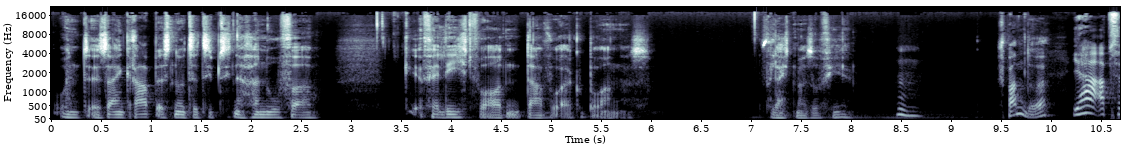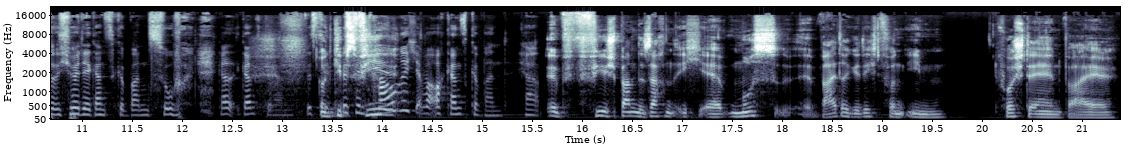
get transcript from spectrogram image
Und äh, sein Grab ist 1970 nach Hannover verlegt worden, da wo er geboren ist. Vielleicht mal so viel. Hm. Spannend, oder? Ja, absolut. Ich höre dir ganz gebannt zu. Ganz, ganz gebannt. Bisschen, und gibt's viel, traurig, aber auch ganz gebannt. Ja. Äh, viel spannende Sachen. Ich äh, muss äh, weitere Gedichte von ihm vorstellen, weil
